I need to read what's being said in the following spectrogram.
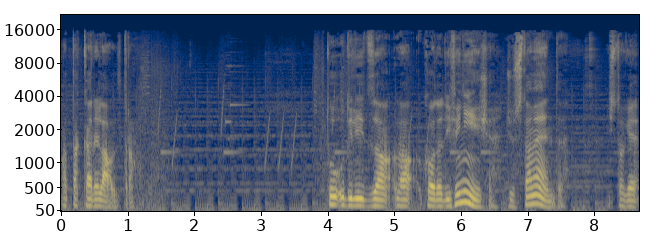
Attaccare l'altra. Tu utilizza la coda di Fenice, giustamente, visto che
